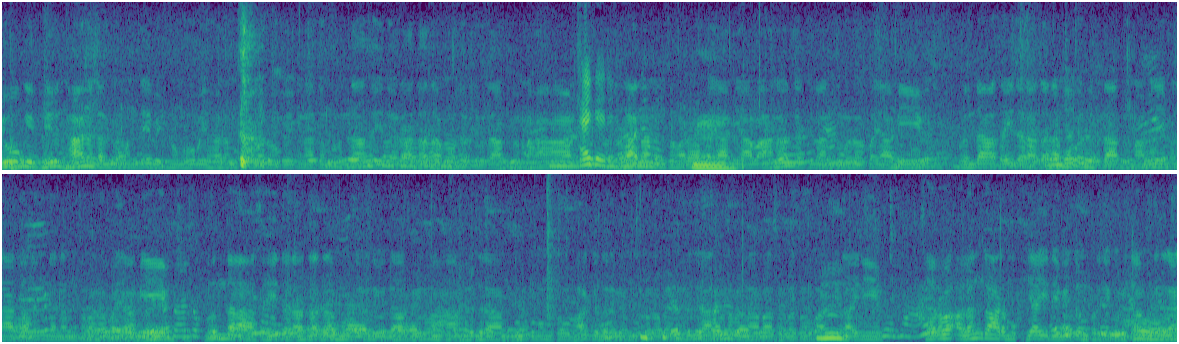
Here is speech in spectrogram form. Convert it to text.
योगी फिर ध्यान गम्य वंदे विष्णु भो विहरम सर्वलोक एकनाथम वृंदासहित राधा दामोदर देवताभ्यो नमः ध्यानं समर्पयामि आवाहनात् दक्षिणां समर्पयामि वृंदासहित राधा दामोदर देवताभ्यो नमः लेपनाथ चन्दनं समर्पयामि वृंदासहित राधा दामोदर देवताभ्यो नमः हरिद्रां कुङ्कुमं सौभाग्यद्रव्यं समर्पयामि हरिद्रां नामा सर्वसौभाग्यदायिनी सर्व अलंकार मुख्याय देवी त्वं प्रतिकुलितां हरिद्रा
